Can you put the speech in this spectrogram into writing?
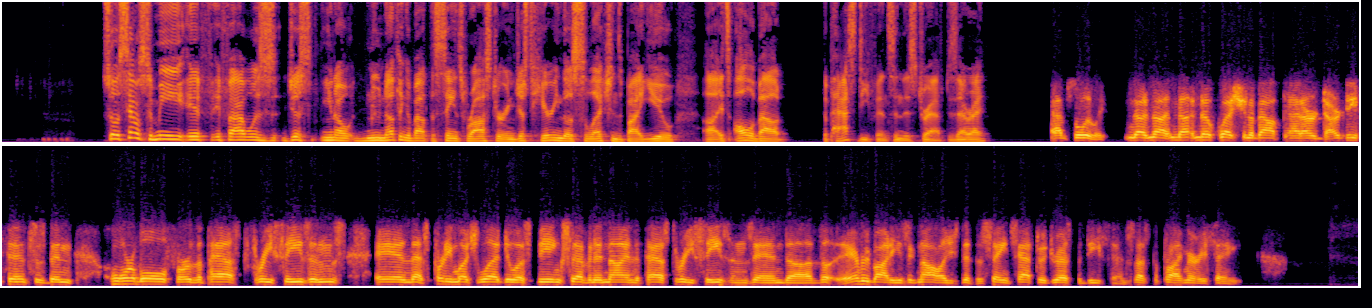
So it sounds to me if if I was just you know knew nothing about the Saints roster and just hearing those selections by you, uh, it's all about the pass defense in this draft. Is that right? Absolutely, no, no, no, no question about that. Our our defense has been horrible for the past three seasons, and that's pretty much led to us being seven and nine the past three seasons. And uh, the, everybody has acknowledged that the Saints have to address the defense. That's the primary thing.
